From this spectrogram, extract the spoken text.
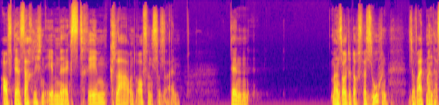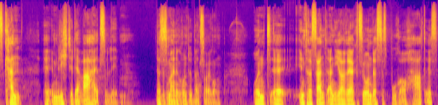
auf der sachlichen Ebene extrem klar und offen zu sein. Denn man sollte doch versuchen, soweit man das kann, äh, im Lichte der Wahrheit zu leben. Das ist meine Grundüberzeugung. Und äh, interessant an Ihrer Reaktion, dass das Buch auch hart ist,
